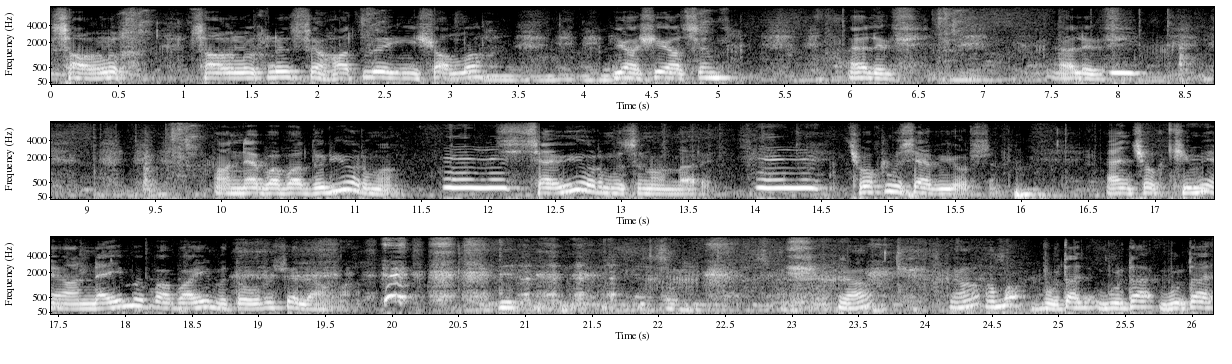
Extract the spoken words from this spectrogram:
Sağlık, sağlıklı, sıhhatli inşallah yaşayasın. Elif, Elif. Anne baba duruyor mu? Evet. Seviyor musun onları? Evet. Çok mu seviyorsun? En çok kimi? Anneyi mi babayı mı? Doğru söyle ama. ya ya ama burada burada burada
